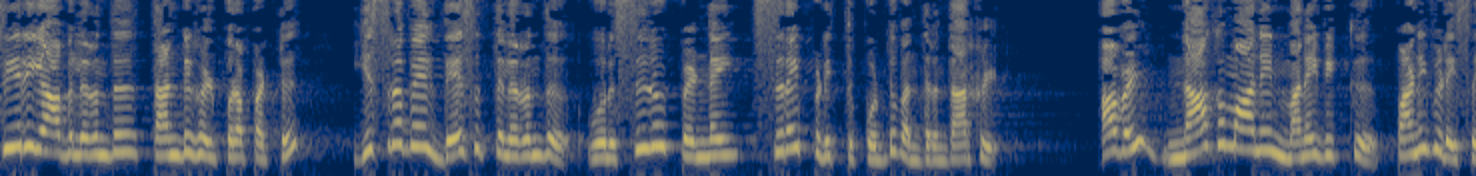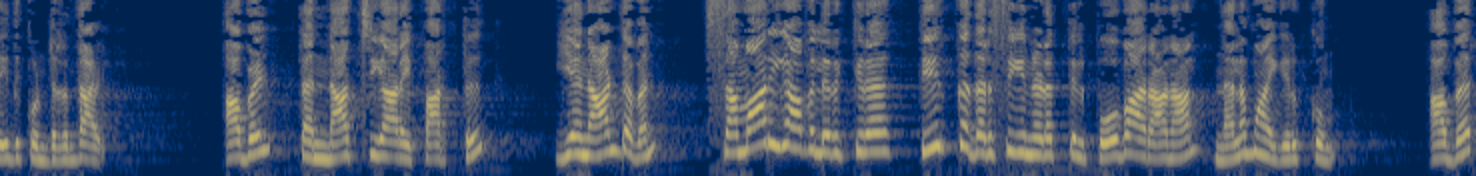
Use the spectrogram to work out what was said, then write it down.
சீரியாவிலிருந்து தண்டுகள் புறப்பட்டு இஸ்ரவேல் தேசத்திலிருந்து ஒரு சிறு பெண்ணை சிறைப்பிடித்துக் கொண்டு வந்திருந்தார்கள். அவள் நாகமானின் மனைவிக்கு பணிவிடை செய்து கொண்டிருந்தாள். அவள் தன் நாச்சியாரை பார்த்து என் ஆண்டவன் சமாரியாவில் இருக்கிற தீர்க்கதரிசியினிடத்தில் போவாரானால் நலமாயிருக்கும். அவர்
